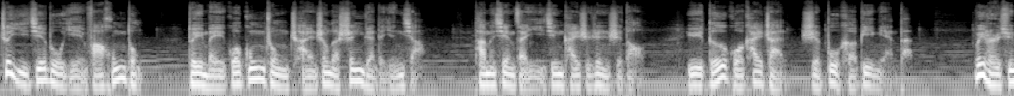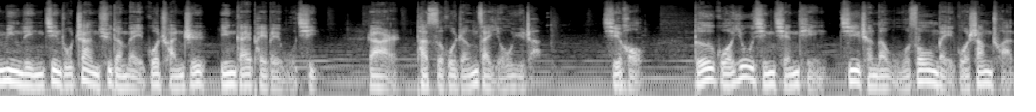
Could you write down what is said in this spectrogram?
这一揭露引发轰动，对美国公众产生了深远的影响。他们现在已经开始认识到，与德国开战是不可避免的。威尔逊命令进入战区的美国船只应该配备武器。然而，他似乎仍在犹豫着。其后，德国 U 型潜艇击沉了五艘美国商船，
